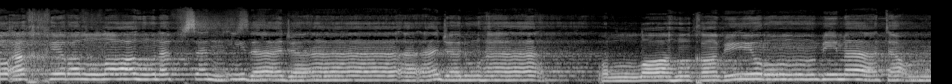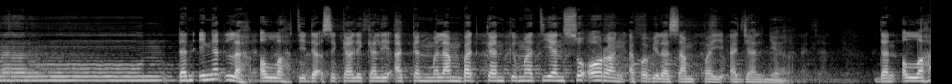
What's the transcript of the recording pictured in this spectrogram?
yu'akhkhirallahu nafsan idza jaa ajaluha wallahu khabirun bima ta'malun. Dan ingatlah Allah tidak sekali-kali akan melambatkan kematian seorang apabila sampai ajalnya. Dan Allah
